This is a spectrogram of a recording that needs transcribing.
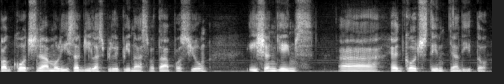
pag-coach niya muli sa Gilas Pilipinas matapos yung Asian Games ah, head coach stint niya dito.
